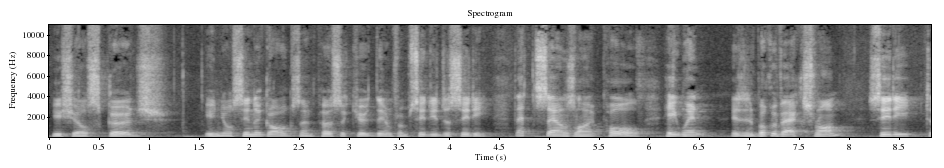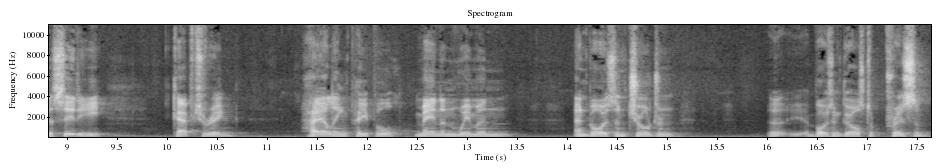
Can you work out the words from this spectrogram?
ye shall scourge in your synagogues and persecute them from city to city. That sounds like Paul. He went, is in the book of Acts, from city to city, capturing, hailing people, men and women, and boys and children, uh, boys and girls to prison.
